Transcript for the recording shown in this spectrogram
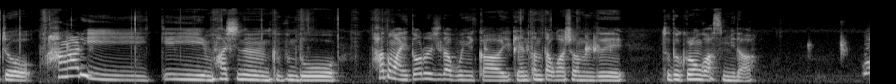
저 항아리 게임 하시는 그분도 하도 많이 떨어지다 보니까 괜찮다고 하셨는데 저도 그런 것 같습니다. 와.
